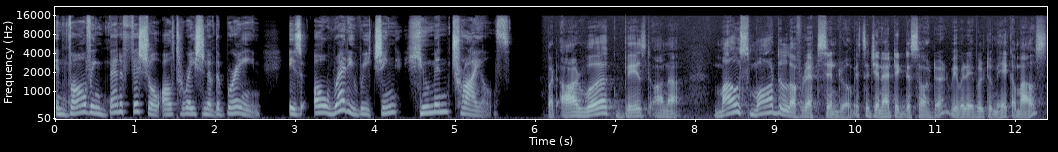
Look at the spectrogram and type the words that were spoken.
involving beneficial alteration of the brain is already reaching human trials. But our work based on a mouse model of Rett syndrome, it's a genetic disorder. We were able to make a mouse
